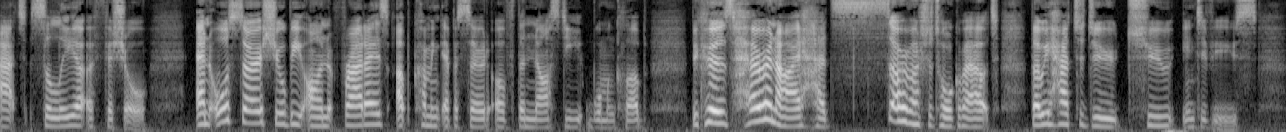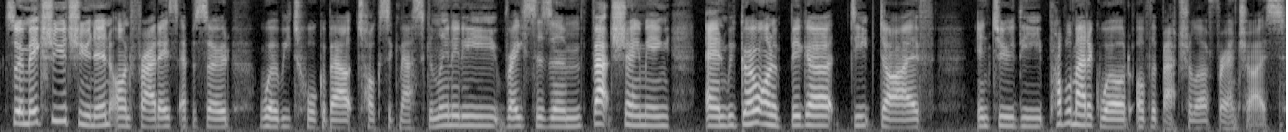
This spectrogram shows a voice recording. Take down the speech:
at Soaliha Official. And also, she'll be on Friday's upcoming episode of the Nasty Woman Club because her and I had so much to talk about that we had to do two interviews. So make sure you tune in on Friday's episode where we talk about toxic masculinity, racism, fat shaming, and we go on a bigger deep dive into the problematic world of the Bachelor franchise.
